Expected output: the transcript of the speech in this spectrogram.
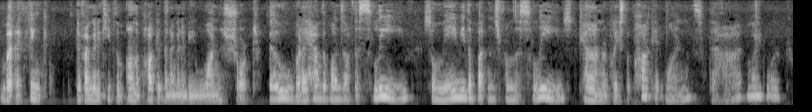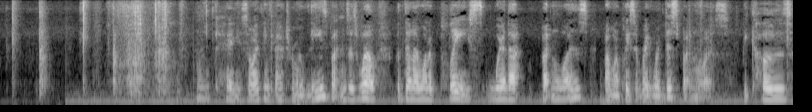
But I think if I'm going to keep them on the pocket, then I'm going to be one short. Oh, but I have the ones off the sleeve. So maybe the buttons from the sleeves can replace the pocket ones. That might work. Okay, so I think I have to remove these buttons as well, but then I want to place where that button was. I want to place it right where this button was because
